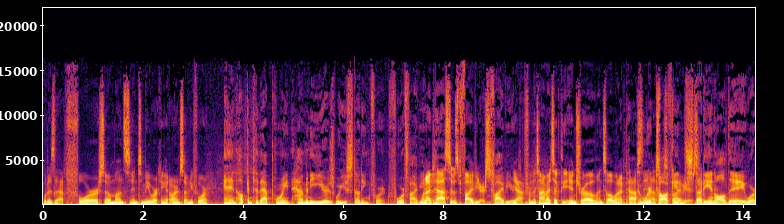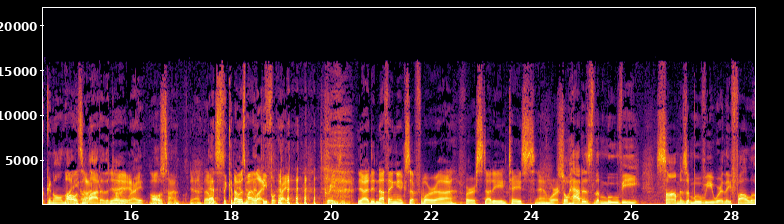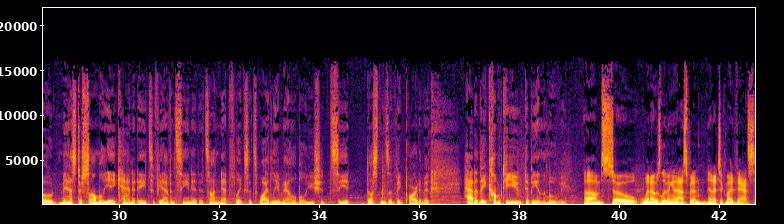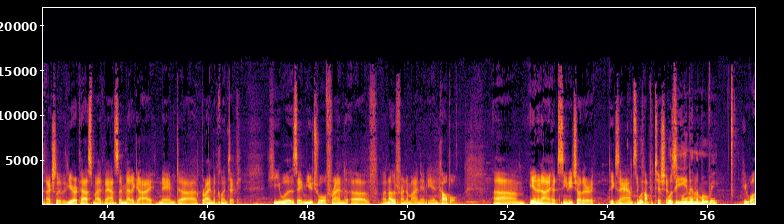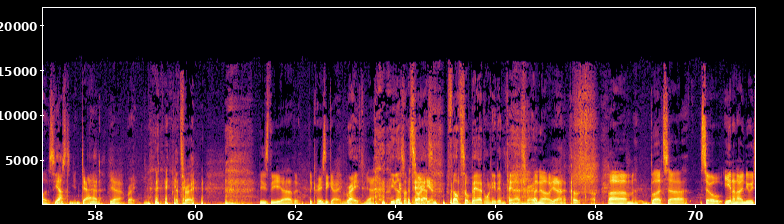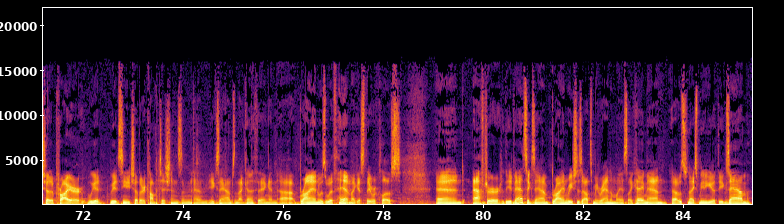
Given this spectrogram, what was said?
what is that four or so months into me working at RN74. And up until that point, how many years were you studying for it? Four or five years? When I passed, it was five years. Five years. Yeah, from the time I took the intro until when I passed. And the we're MS was five talking studying all day, working all night, all a lot of the Yeah, time, yeah, yeah. right? All Most the time. Yeah, that That's was, the that was my life. people. Right, it's crazy. Yeah, I did nothing except for uh, for study, taste, and work. So, how does the movie? Somm is a movie where they followed master sommelier candidates. If you haven't seen it, it's on Netflix. It's widely available. You should see it. Dustin's a big part of it. How did they come to you to be in the movie? Um, so when I was living in Aspen and I took my advance, actually the year I passed my advance, I met a guy named uh, Brian McClintock. He was a mutual friend of another friend of mine named Ian Cauble. Um, Ian and I had seen each other at exams and Was- competitions. Was Ian in the movie? He was. He Yeah. was dad. Ian? Yeah. Right. That's right. He's the, uh, the the crazy guy. In the movie. Right. Yeah. He doesn't pass. Felt so bad when he didn't pass, right? I know, yeah. that was tough. Um, but uh, so Ian and I knew each other prior. We had we had seen each other at competitions and, and exams and that kind of thing. And uh, Brian was with him. I guess they were close. And after the advanced exam, Brian reaches out to me randomly. It's like, "Hey, man, uh, it was nice meeting you at the exam.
